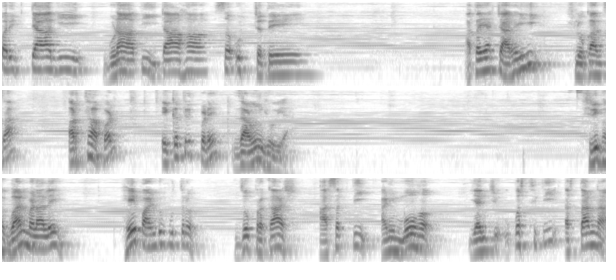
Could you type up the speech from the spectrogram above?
परित्यागी गुणातीताः स उच्चते आता या चारही श्लोकांचा अर्थ आपण एकत्रितपणे जाणून घेऊया. श्री भगवान म्हणाले हे पांडुपुत्र जो प्रकाश आसक्ती आणि मोह यांची उपस्थिती असताना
